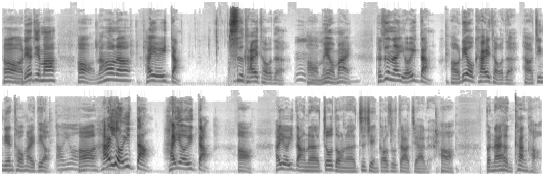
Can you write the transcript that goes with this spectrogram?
哦，了解吗？哦，然后呢还有一档四开头的，哦没有卖，可是呢有一档哦六开头的，好今天偷卖掉，哎呦。啊，还有一档，还有一档，啊，还有一档呢。周董呢之前告诉大家的，哈、本来很看好，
